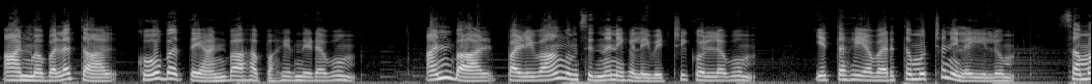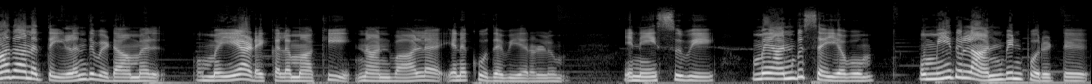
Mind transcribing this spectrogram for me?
ஆன்ம பலத்தால் கோபத்தை அன்பாக பகிர்ந்திடவும். அன்பால் பழிவாங்கும் சிந்தனைகளை வெற்றி கொள்ளவும். எத்தகைய வருத்தமுற்ற நிலையிலும் சமாதானத்தை இழந்து விடாமல் உம்மையே அடைக்கலமாக்கி நான் வாழ எனக்கு உதவியருளும். என் இயேசுவே உம்மை அன்பு செய்யவும் உம் மீதுள்ள அன்பின் பொருட்டு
